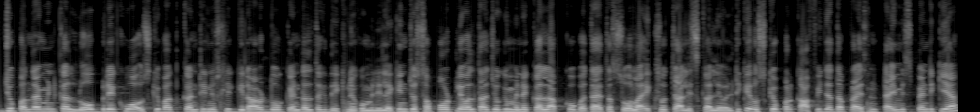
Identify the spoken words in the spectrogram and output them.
जो पंद्रह मिनट का लो ब्रेक हुआ उसके बाद कंटिन्यूसली गिरावट दो कैंडल तक देखने को मिली। लेकिन जो सपोर्ट लेवल था, जो कि मैंने कल आपको बताया था, सोलह एक का लेवल ठीक है? उसके ऊपर काफ़ी ज़्यादा प्राइस ने टाइम स्पेंड किया।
